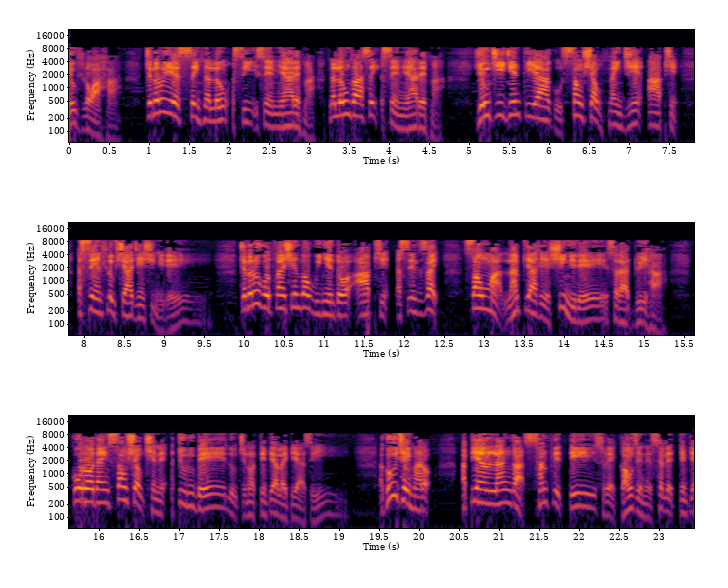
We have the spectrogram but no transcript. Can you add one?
ရုပ်လွှာဟာကျွန်တော်ရဲ့စိတ်နှလုံးအစီအစဉ်များတဲ့မှာနှလုံးသားစိတ်အစဉ်များတဲ့မှာယုံကြည်ခြင်းတရားကိုစောင့်ရှောက်နိုင်ခြင်းအားဖြင့်အစဉ်လှုပ်ရှားခြင်းရှိနေတယ်ကျွန်တော်ကိုတန်ရှင်းသောဝိညာဉ်တော်အားဖြင့်အစဉ်တစိုက်စောင့်မလမ်းပြလျက်ရှိနေတယ်ဆိုတာတွေ့ဟာကိုတော်တိုင်စောင့်ရှောက်ခြင်းနဲ့အတူတူပဲလို့ကျွန်တော်တင်ပြလိုက်ပါရစေအခုအချိန်မှာတော့ အပြန်လန်းကဆန်းသစ်တေးဆိုတဲ့ခေါင်းစဉ်နဲ့ဆက်လက်တင်ပြ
